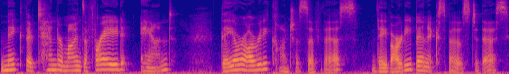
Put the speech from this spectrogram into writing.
make their tender minds afraid, and they are already conscious of this, they've already been exposed to this.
